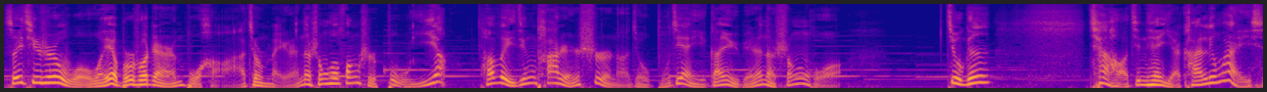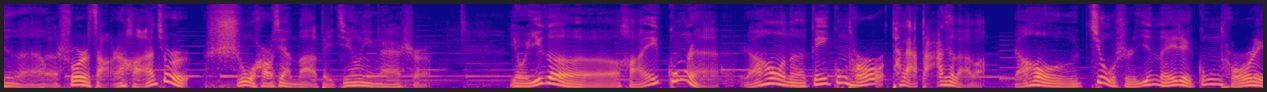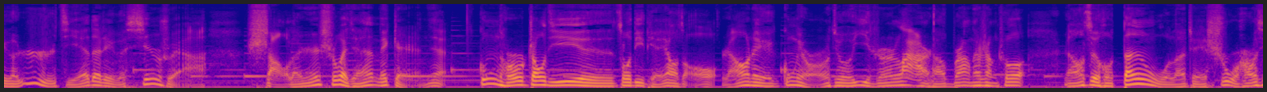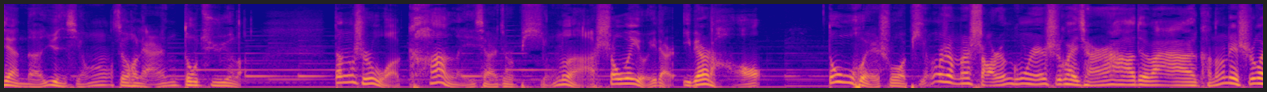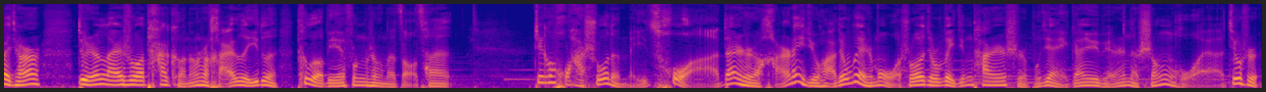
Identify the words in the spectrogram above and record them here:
所以其实我我也不是说这样人不好啊，就是每个人的生活方式不一样，他未经他人事呢，就不建议干预别人的生活。就跟恰好今天也看另外一新闻，说是早上好像就是十五号线吧，北京应该是有一个好像一工人，然后呢跟一工头他俩打起来了，然后就是因为这工头这个日结的这个薪水啊少了人十块钱没给人家。工头着急坐地铁要走，然后这工友就一直拉着他不让他上车，然后最后耽误了这十五号线的运行，最后俩人都拘了。当时我看了一下，就是评论啊，稍微有一点一边倒。都会说凭什么少人工人十块钱啊，对吧？可能这十块钱对人来说，他可能是孩子一顿特别丰盛的早餐。这个话说的没错啊，但是还是那句话，就是为什么我说就是未经他人事，不建议干预别人的生活呀？就是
